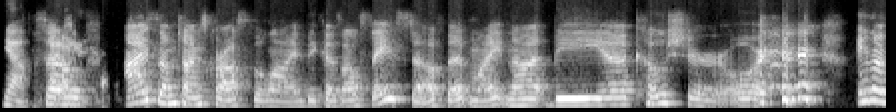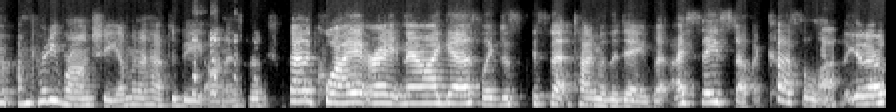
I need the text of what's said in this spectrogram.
yeah. So I, I, sometimes cross the line because I'll say stuff that might not be uh, kosher or and I'm I'm pretty raunchy. I'm gonna have to be honest. but kind of quiet right now, I guess. Like just it's that time of the day. But I say stuff. I cuss a lot, you know.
